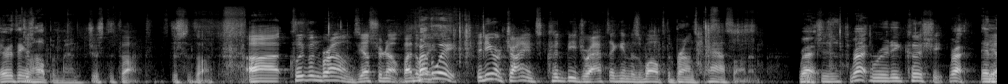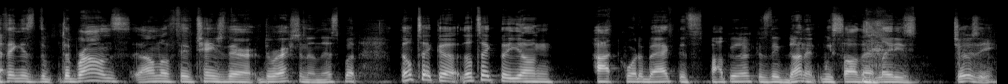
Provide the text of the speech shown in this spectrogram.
Everything will help him, man. Just a thought. Just a thought. Uh, Cleveland Browns, yes or no? By the By way, the way- the New York Giants could be drafting him as well if the Browns pass on him. Right, which is right. pretty cushy. Right. And Yeah. the thing is, the, the Browns. I don't know if they've changed their direction on this, but they'll take a they'll take the young, hot quarterback that's popular because they've done it. We saw that lady's jersey.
